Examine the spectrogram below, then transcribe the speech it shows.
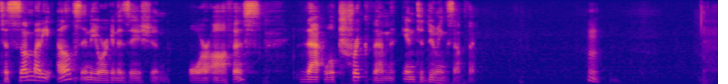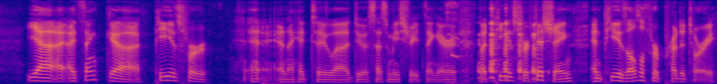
to somebody else in the organization or office that will trick them into doing something. Yeah, I, I think uh, P is for, and I had to uh, do a Sesame Street thing here, but P is for fishing, and P is also for predatory,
